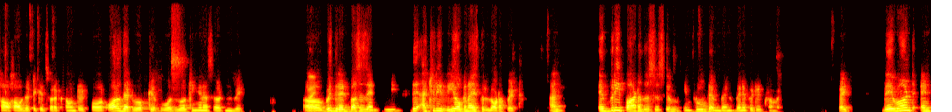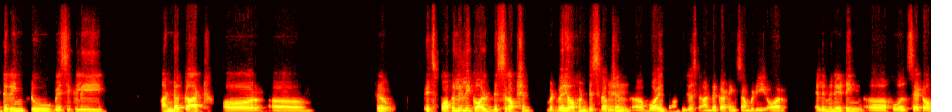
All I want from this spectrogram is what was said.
how, how the tickets were accounted for, all of that work, was working in a certain way. Uh, Right. with Redbus's entry, they actually reorganized a lot of it. And every part of the system improved and ben- benefited from it, right? They weren't entering to basically undercut or um, you know it's popularly called disruption but very often disruption uh, boils down to just undercutting somebody or eliminating a whole set of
